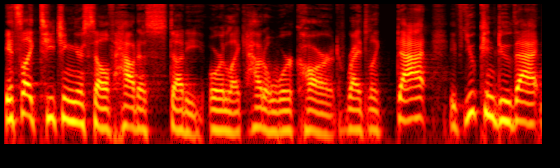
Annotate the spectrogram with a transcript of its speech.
it's like teaching yourself how to study or like how to work hard right? Like that if you can do that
